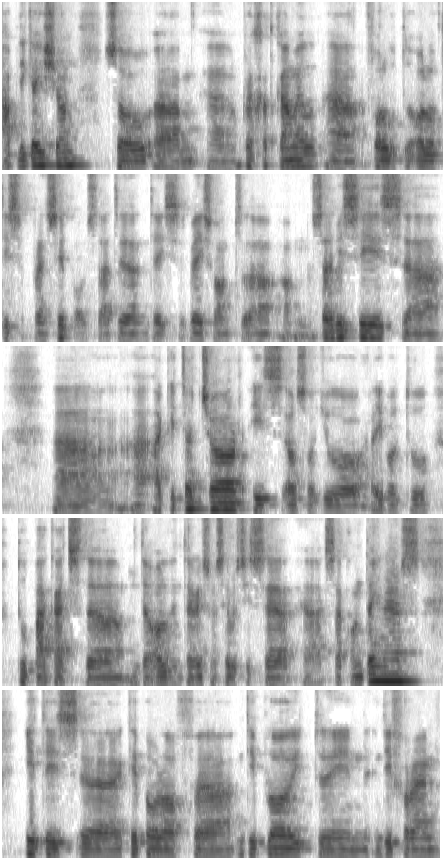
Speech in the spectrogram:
application. So um, uh, Red Hat Camel uh, followed all of these principles that uh, this is based on, on services, architecture. Is also you are able to to package the the all the integration services as containers it is uh, capable of uh, deployed in, different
